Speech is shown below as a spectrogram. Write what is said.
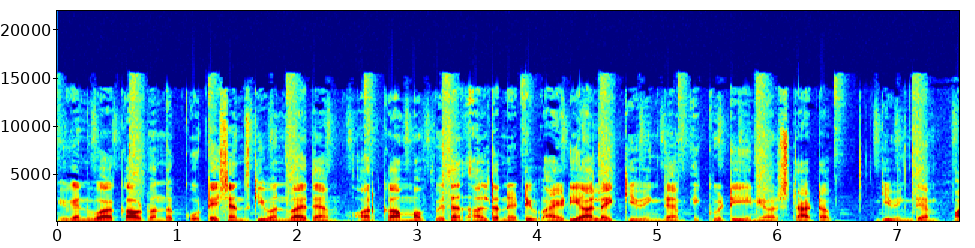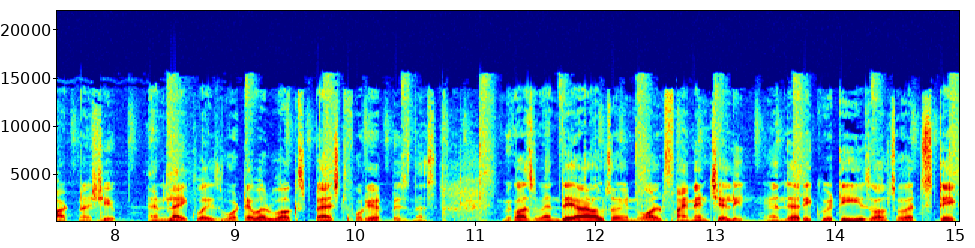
You can work out on the quotations given by them or come up with an alternative idea like giving them equity in your startup giving them partnership and likewise whatever works best for your business. Because when they are also involved financially and their equity is also at stake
